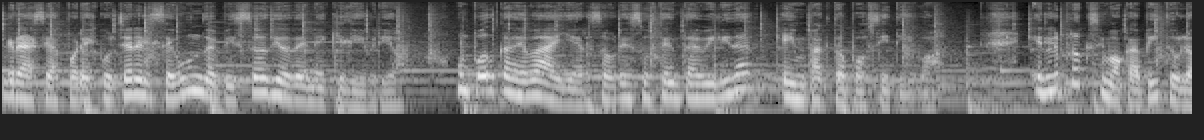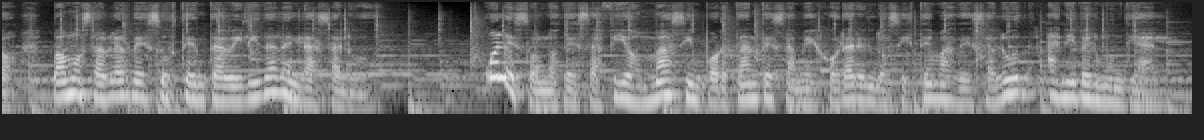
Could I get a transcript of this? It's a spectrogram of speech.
Gracias por escuchar el segundo episodio de En Equilibrio un podcast de Bayer sobre sustentabilidad e impacto positivo. En el próximo capítulo vamos a hablar de sustentabilidad en la salud. ¿Cuáles son los desafíos más importantes a mejorar en los sistemas de salud a nivel mundial?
